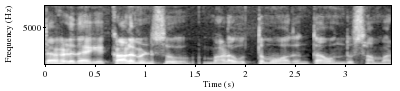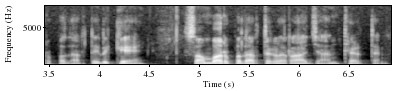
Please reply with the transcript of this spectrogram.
ತಾವು ಹೇಳಿದ ಹಾಗೆ ಕಾಳುಮೆಣಸು ಬಹಳ ಉತ್ತಮವಾದಂಥ ಒಂದು ಸಾಂಬಾರು ಪದಾರ್ಥ. ಇದಕ್ಕೆ ಸಾಂಬಾರು ಪದಾರ್ಥಗಳ ರಾಜ ಅಂತ ಹೇಳ್ತಾನೆ.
